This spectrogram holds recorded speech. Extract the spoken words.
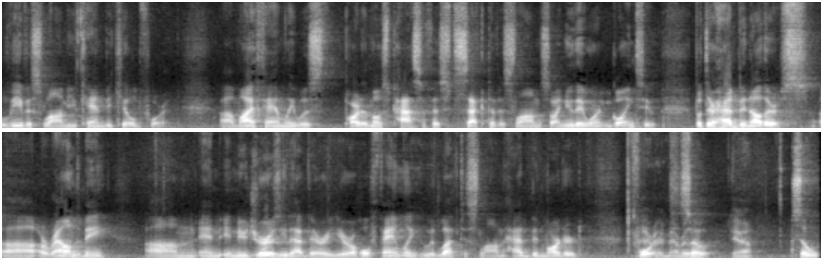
leave Islam, you can be killed for it. Uh, my family was part of the most pacifist sect of Islam, so I knew they weren't going to. But there had been others uh, around me, um, and in New Jersey that very year, a whole family who had left Islam had been martyred for it. So, that. Yeah. So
